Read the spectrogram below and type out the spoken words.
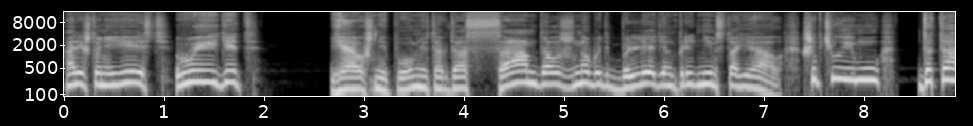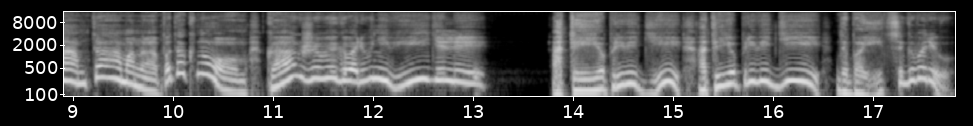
али что не есть, выйдет, я уж не помню тогда, сам, должно быть, бледен пред ним стоял. Шепчу ему, да там, там она, под окном. Как же вы, говорю, не видели? А ты ее приведи, а ты ее приведи. Да боится, говорю.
